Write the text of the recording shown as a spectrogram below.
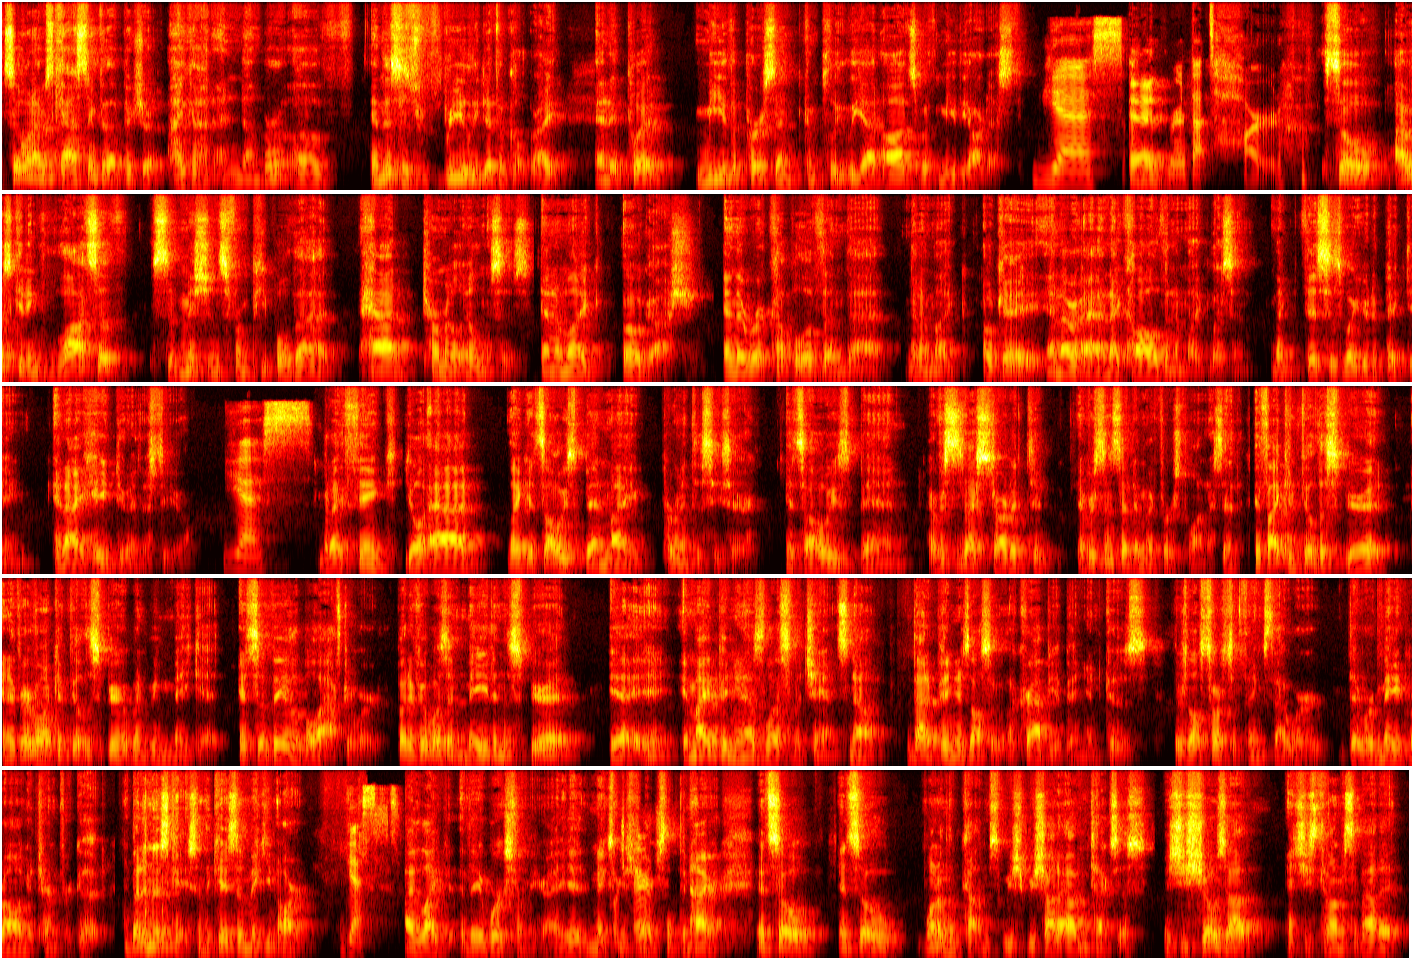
so when I was casting for that picture, I got a number of, and this is really difficult, right? And it put me, the person, completely at odds with me, the artist. Yes. Oh and that's hard. so I was getting lots of submissions from people that had terminal illnesses. And I'm like, oh gosh. And there were a couple of them that that I'm like, okay. And I and I called and I'm like, listen, like this is what you're depicting and I hate doing this to you. Yes. But I think you'll add, like, it's always been my parentheses here. It's always been, ever since I started to, ever since I did my first one, I said, if I can feel the spirit, and if everyone can feel the spirit when we make it, it's available afterward. But if it wasn't made in the spirit, yeah, it, in my opinion, has less of a chance. Now, that opinion is also a crappy opinion because there's all sorts of things that were that were made wrong and turned for good. But in this case, in the case of making art, yes, I like it works for me, right? It makes for me sure. strive something higher. And so and so one of them comes. We we shot out in Texas, and she shows up and she's telling us about it,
